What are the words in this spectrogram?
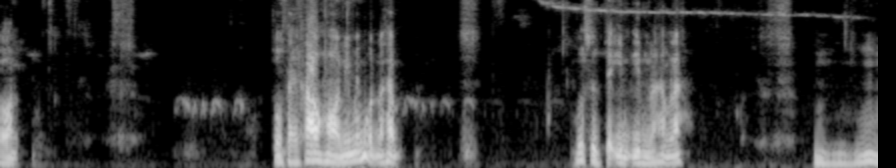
ร้อน สงสัยข้าวห่อนี้ไม่หมดนะครับ รู้สึกจะอิ่มๆนะครับนะอืม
